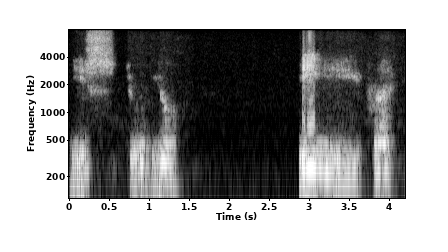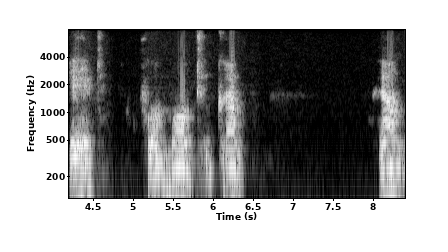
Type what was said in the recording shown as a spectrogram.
this studio. Be prepared for more to come. Young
